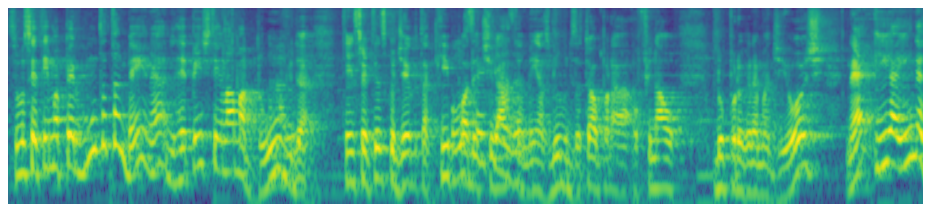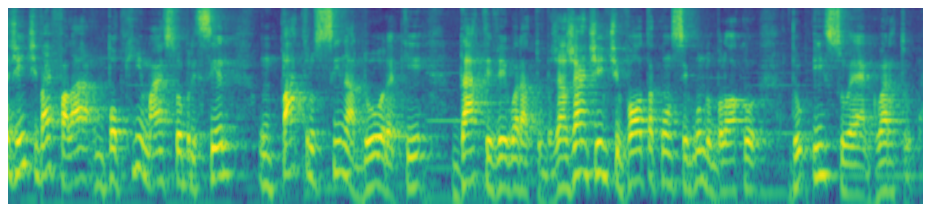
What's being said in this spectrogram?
Se você tem uma pergunta também, né? De repente tem lá uma dúvida, tenho certeza que o Diego está aqui, Com pode certeza. tirar também as dúvidas até o, pra- o final do programa de hoje, né? E ainda a gente vai falar um pouquinho mais sobre ser um patrocinador aqui da TV Guaratuba. Já já a gente volta com o segundo bloco do Isso é Guaratuba.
